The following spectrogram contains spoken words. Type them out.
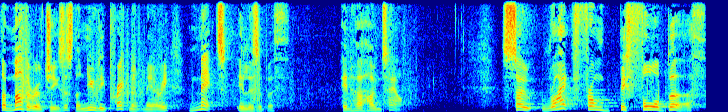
the mother of Jesus, the newly pregnant Mary, met Elizabeth in her hometown. So, right from before birth,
